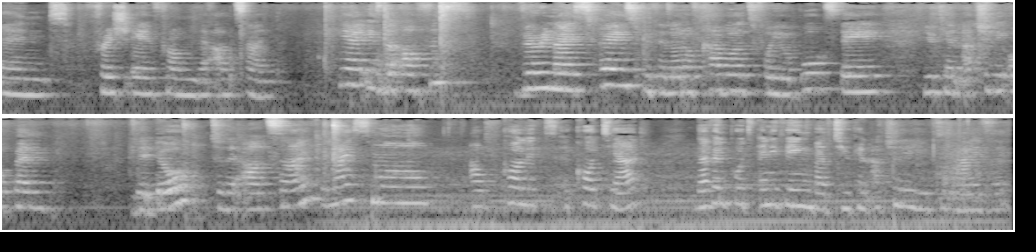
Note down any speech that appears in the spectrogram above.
and fresh air from the outside. Here is the office very nice space with a lot of cupboards for your books there. You can actually open the door to the outside. A nice small, I'll call it a courtyard. They haven't put anything, but you can actually utilize it.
